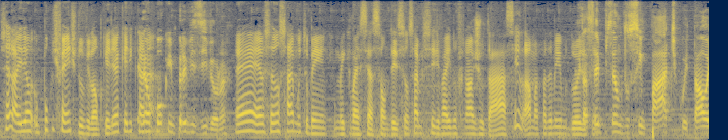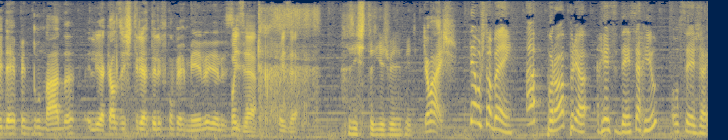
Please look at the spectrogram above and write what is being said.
Sei lá, ele é um pouco diferente do vilão, porque ele é aquele cara. Ele é um pouco imprevisível, né? É, você não sabe muito bem como é que vai ser a ação dele, você não sabe se ele vai no final ajudar, sei lá, mas parada meio doido. Tá assim. sempre sendo simpático e tal, e de repente do nada, ele, aquelas estrias dele ficam vermelhas e ele. Pois é, pois é. As estrias vermelhas. O que mais? Temos também a própria Residência Rio, ou seja,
